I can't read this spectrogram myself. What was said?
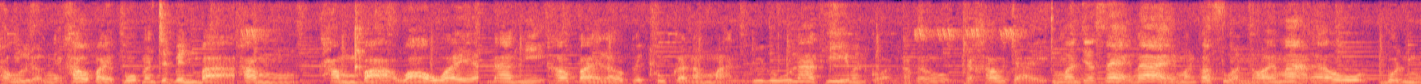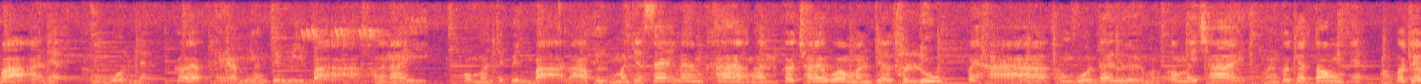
ทองเหลืองเนี่ยเข้าไปปุ๊บมันจะเป็นบ่าทำทำบ่าเว้าไว้ด้านนี้เข้าไปแล้วไปคลุกกับน้ำมันดูรู้หน้าที่มันก่อนครับแล้วจะเข้าใจ มันจะแทรกได้มันก็ส่วนน้อยมาก แล้วบนบ่าเนี่ยข้างบนเนี่ยก็แถมยังจะมีบ่าข้างในอีกเพราะมันจะเป็นบ่ารับถึงมันจะแทรกด้านข้าง มันก็ใช่ว่ามันจะทะลุไปหาข้างบนได้เลย มันก็ไม่ใช่ มันก็จะต้องเนี่ยมันก็จะ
